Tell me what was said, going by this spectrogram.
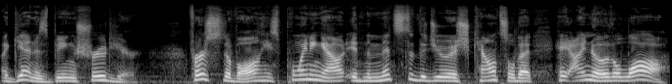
again, is being shrewd here. First of all, he's pointing out in the midst of the Jewish council that, hey, I know the law.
